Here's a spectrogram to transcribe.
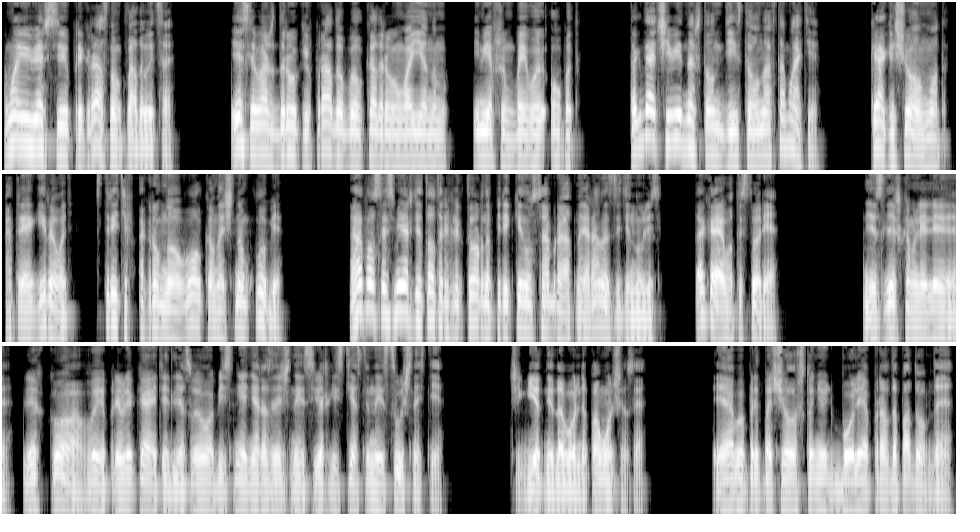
в мою версию прекрасно укладывается. Если ваш друг и вправду был кадровым военным, имевшим боевой опыт, тогда очевидно, что он действовал на автомате. Как еще он мог отреагировать, встретив огромного волка в ночном клубе? А после смерти тот рефлекторно перекинулся обратно, и раны затянулись. Такая вот история. Не слишком ли, ли легко вы привлекаете для своего объяснения различные сверхъестественные сущности? Чигет недовольно поморщился. Я бы предпочел что-нибудь более правдоподобное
